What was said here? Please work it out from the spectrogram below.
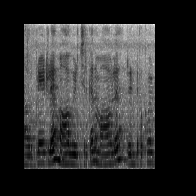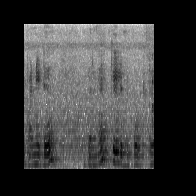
நான் ஒரு பிளேட்டில் மாவு வச்சுருக்கேன் அந்த மாவில் ரெண்டு பக்கமும் இப்படி பண்ணிவிட்டு பாருங்கள் கீழே இப்படி போட்டுட்டு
